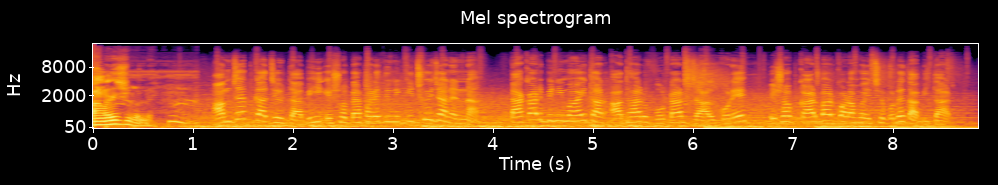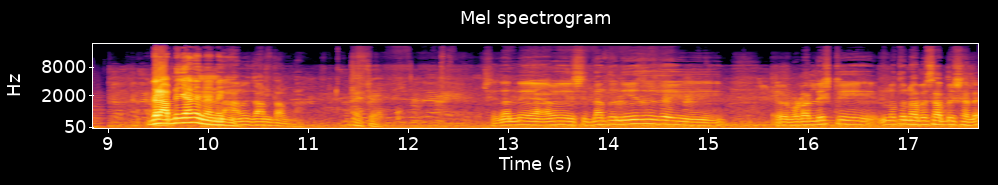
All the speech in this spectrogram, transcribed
বাংলাদেশি বলে? আমজাদ কাজীর দাবি এসব ব্যাপারে তিনি কিছুই জানেন না। টাকার বিনিময়ে তার আধার ভোটার জাল করে এসব কারবার করা হয়েছে বলে দাবি তার। আপনি জানেন না নাকি? আমি জানতাম না। আচ্ছা। সেজন্য আমি সিদ্ধান্ত নিয়েছি যে এই- এবার ভোটার লিস্টটি নতুন হবে ছাব্বিশ সালে।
